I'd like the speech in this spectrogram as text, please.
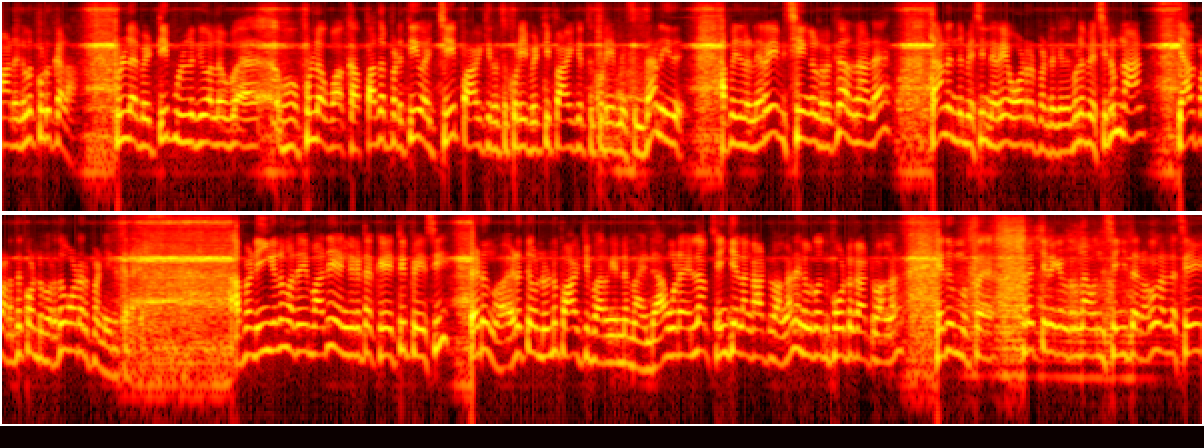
மாடுகளுக்கு கொடுக்கலாம். புல்லை வெட்டி புல்லுக்கு வல்ல புல்லை பதப்படுத்தி வச்சு பாவிக்கிறதுக்குரிய வெட்டி பாவிக்கிறதுக்குரிய மெஷின் தான் இது. அப்போ இதில் நிறைய விஷயங்கள் இருக்குது அதனால தான் இந்த மெஷின் நிறைய ஆர்டர் பண்ணிருக்கேன். இவ்வளோ பேசினும் நான் யாழ்ப்பாணத்தை கொண்டு போகிறது ஆர்டர் பண்ணியிருக்கிறேன். அப்போ நீங்களும் அதே மாதிரி எங்ககிட்ட கேட்டு பேசி எடுங்க. எடுத்து கொண்டு வந்து பாவிச்சு பாருங்கள் என்ன மைண்டு அவங்கள எல்லாம் செஞ்சு எல்லாம் காட்டுவாங்க. எங்களுக்கு வந்து போட்டு காட்டுவாங்க. எதுவும் இப்போ பிரச்சனைகள் இருந்தால் வந்து செஞ்சு தருவாங்க. நல்ல சேவை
